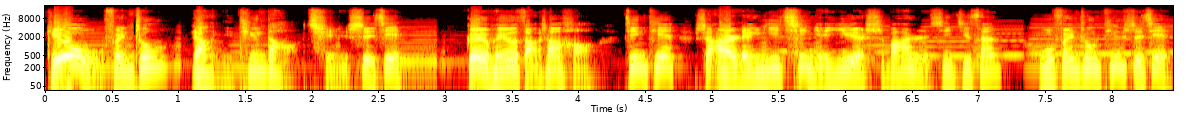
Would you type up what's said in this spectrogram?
给我五分钟，让你听到全世界。各位朋友，早上好！今天是二零一七年一月十八日，星期三。五分钟听世界，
